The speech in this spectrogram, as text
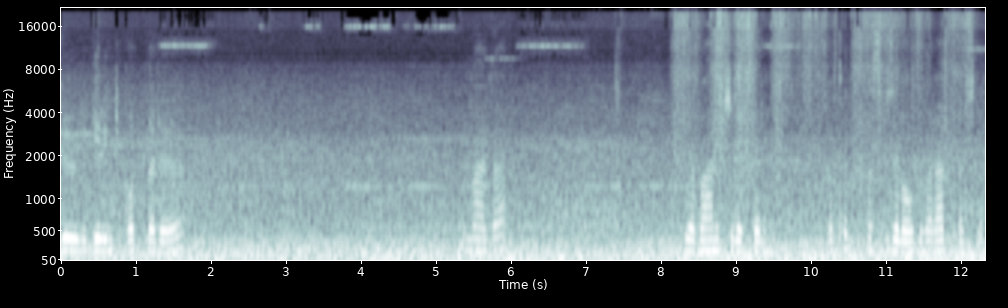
Şöyle gelincik otları. Bunlar da yabani çileklerim. Bakın nasıl güzel oldular arkadaşlar.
